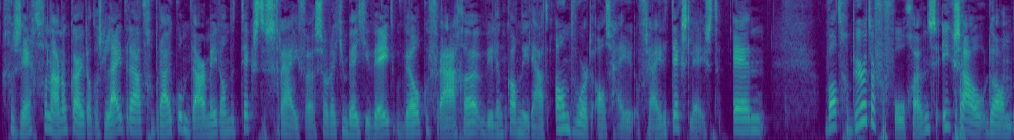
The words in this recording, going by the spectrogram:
gezegd van nou dan kan je dat als leidraad gebruiken om daarmee dan de tekst te schrijven. Zodat je een beetje weet welke vragen wil een kandidaat antwoord als hij of zij de tekst leest. En wat gebeurt er vervolgens? Ik zou dan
